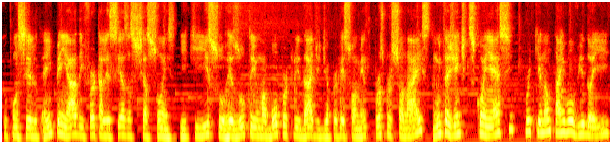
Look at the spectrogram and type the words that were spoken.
que o Conselho é empenhado em fortalecer as associações e que isso resulta em uma boa oportunidade de aperfeiçoamento para os profissionais, muita gente desconhece porque não está envolvido aí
